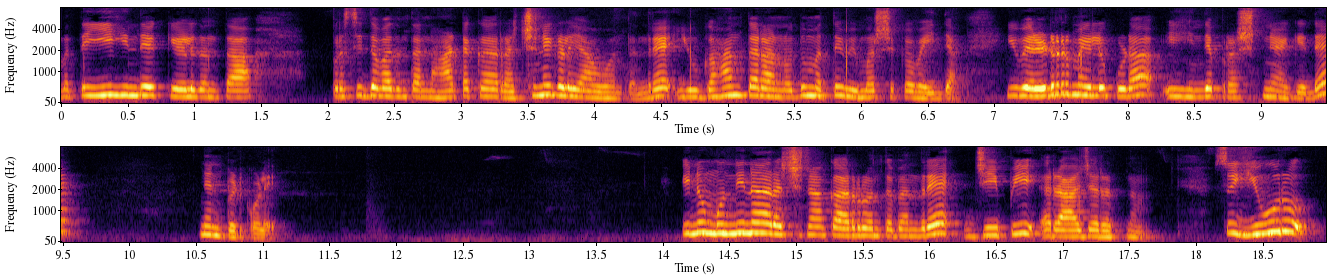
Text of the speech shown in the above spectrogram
ಮತ್ತು ಈ ಹಿಂದೆ ಕೇಳಿದಂಥ ಪ್ರಸಿದ್ಧವಾದಂಥ ನಾಟಕ ರಚನೆಗಳು ಯಾವುವು ಅಂತಂದರೆ ಯುಗಾಂತರ ಅನ್ನೋದು ಮತ್ತು ವಿಮರ್ಶಕ ವೈದ್ಯ. ಇವೆರಡರ ಮೇಲೂ ಕೂಡ ಈ ಹಿಂದೆ ಪ್ರಶ್ನೆ ಆಗಿದೆ. ನೆನ್ಪಿಟ್ಕೊಳ್ಳಿ. ಇನ್ನು ಮುಂದಿನ ರಚನಾಕಾರರು ಅಂತ ಬಂದರೆ ಜಿ ಪಿ ರಾಜರತ್ನಂ. ಸೊ, ಇವರು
